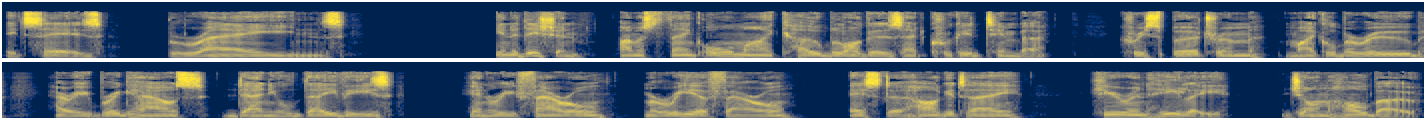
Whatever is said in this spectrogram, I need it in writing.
It says, brains. In addition, I must thank all my co-bloggers at Crooked Timber, Chris Bertram, Michael Berube, Harry Brighouse, Daniel Davies, Henry Farrell, Maria Farrell, Eszter Hargittai, Kieran Healy, John Holbo,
